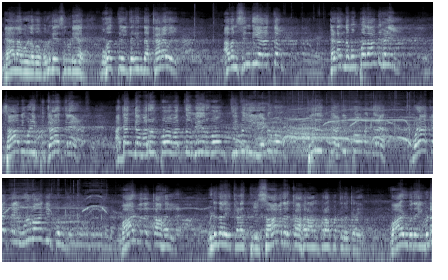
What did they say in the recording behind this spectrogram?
மேலவுளவு முருகேசனுடைய முகத்தில் தெரிந்த கனவு அவன் சிந்திய ரத்தம் கடந்த முப்பது ஆண்டுகளில் சாதி ஒழிப்பு களத்தில் அடங்க மறுப்போம் அத்து மீறுவோம் திமிரி எடுவோம் திருப்பி அடிப்போம் என்கிற முழக்கத்தை உள்வாங்கிக் கொண்டு வாழ்வதற்காக அல்ல விடுதலை களத்தில் சாவதற்காக நான் புறப்பட்டிருக்கிறேன். வாழ்வதை விட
